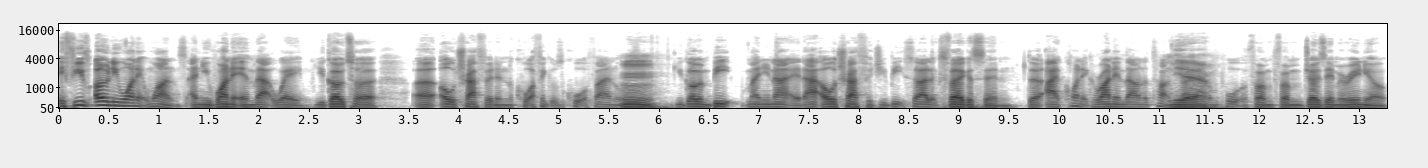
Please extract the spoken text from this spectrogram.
if you've only won it once and you've won it in that way, you go to uh, Old Trafford in the quarter. I think it was the quarterfinals. Mm. You go and beat Man United at Old Trafford. You beat Sir Alex Ferguson, the iconic running down the touchline Yeah. from, Port- from from Jose Mourinho,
